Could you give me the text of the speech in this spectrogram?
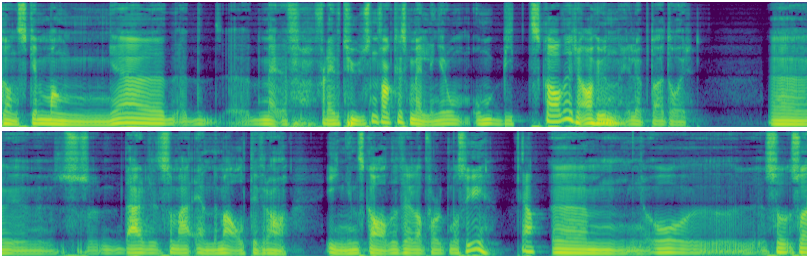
ganske mange, uh, flere tusen faktisk, meldinger om, om bittskader av hund i løpet av et år. der som er, ender med alt ifra ingen skade til at folk må sy. Ja. Og, så, så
